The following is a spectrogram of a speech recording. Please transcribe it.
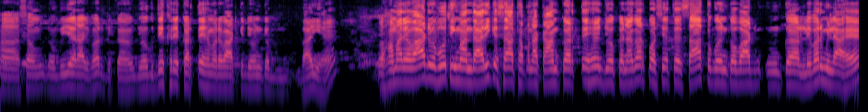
हाँ सब विजय राजभर जो देख रेख करते हैं हमारे वार्ड के, जो उनके भाई हैं तो हमारे वार्ड में बहुत ईमानदारी के साथ अपना काम करते हैं, जो कि नगर परिषद से सात गो इनको वार्ड का लेबर मिला है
